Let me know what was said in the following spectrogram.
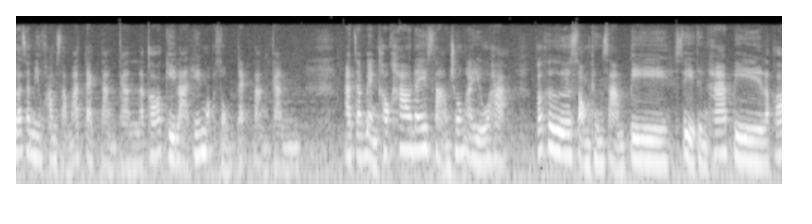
ก็จะมีความสามารถแตกต่างกัน แล้วก็กีฬาที่เหมาะสมแตกต่างกัน อาจจะแบ่งคร่าวๆได้ 3 ช่วงอายุค่ะ ก็คือ 2-3 ปี 4-5 ปี แล้วก็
